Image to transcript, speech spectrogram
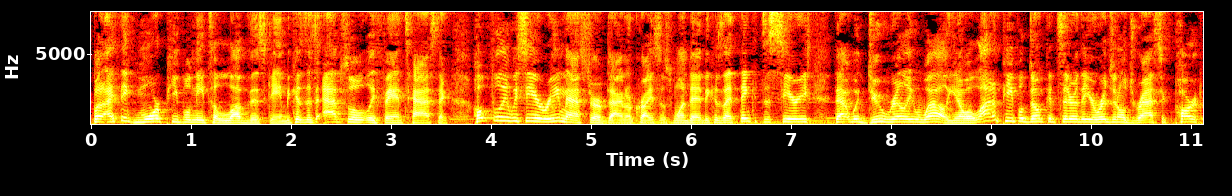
but I think more people need to love this game because it's absolutely fantastic. Hopefully we see a remaster of Dino Crisis one day because I think it's a series that would do really well. You know, a lot of people don't consider the original Jurassic Park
